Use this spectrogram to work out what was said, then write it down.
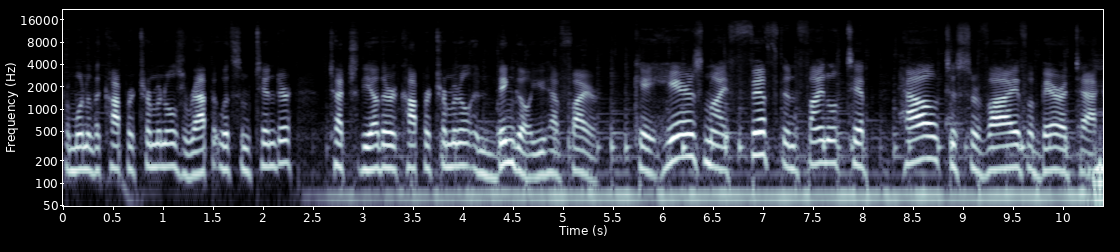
from one of the copper terminals, wrap it with some tinder, touch the other copper terminal, and bingo, you have fire. Okay, here's my fifth and final tip, how to survive a bear attack.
